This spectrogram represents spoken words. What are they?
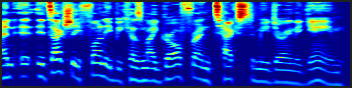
and it, it's actually funny because my girlfriend texted me during the game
